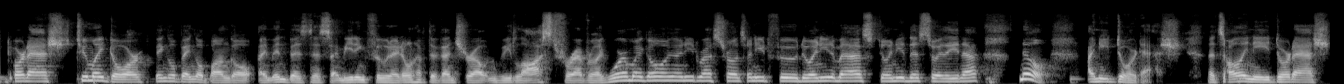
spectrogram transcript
DoorDash to my door, bingo, bango, bongo. I'm in business. I'm eating food. I don't have to venture out and be lost forever. Like, where am I going? I need restaurants. I need food. Do I need a mask? Do I need this? Do I need that? No, I need DoorDash. That's all I need. DoorDash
